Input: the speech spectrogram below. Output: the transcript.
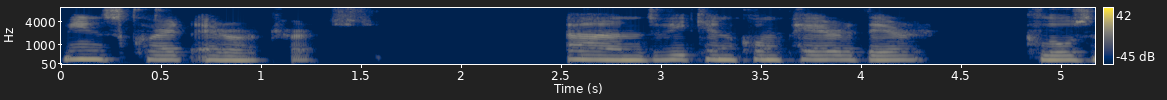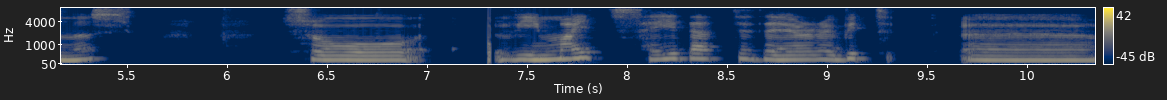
mean squared error curves. And we can compare their closeness. So we might say that they're a bit uh,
